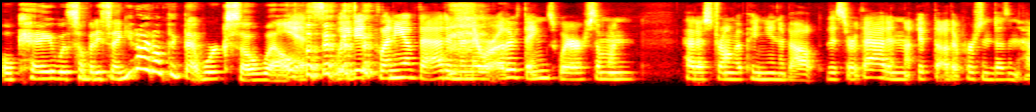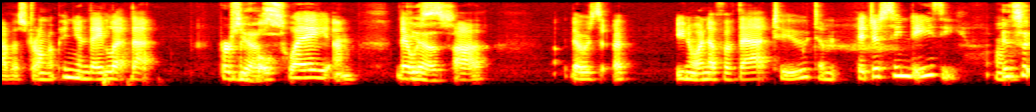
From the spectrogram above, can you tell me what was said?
okay with somebody saying, you know, I don't think that works so well. yes, we did plenty of that. And then there were other things where someone had a strong opinion about this or that. And if the other person doesn't have a strong opinion, they let that person Yes. pull sway. Um, there was, Yes. uh, there was a, you know, enough of that too. To it just seemed easy. It's a,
